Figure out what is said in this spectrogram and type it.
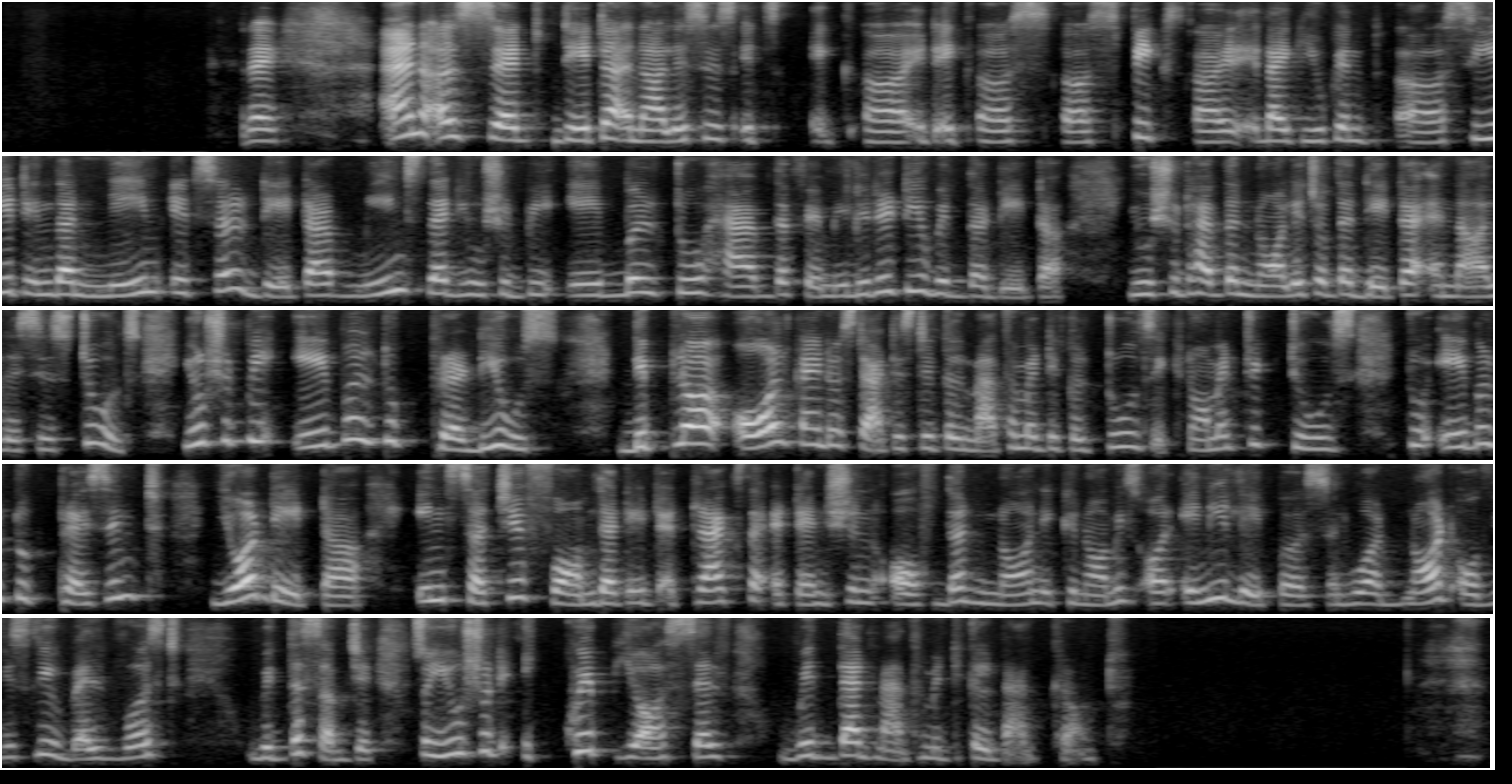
right? And as said data analysis it's uh, it uh, uh, speaks uh, like you can uh, see it in the name itself. Data means that you should be able to have the familiarity with the data. You should have the knowledge of the data analysis tools. You should be able to produce deploy all kind of statistical mathematical tools econometric tools to able to present your data in such a form that it attracts the attention of the non-economics or any layperson who are not obviously well versed with the subject. So you should equip yourself with that mathematical background.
